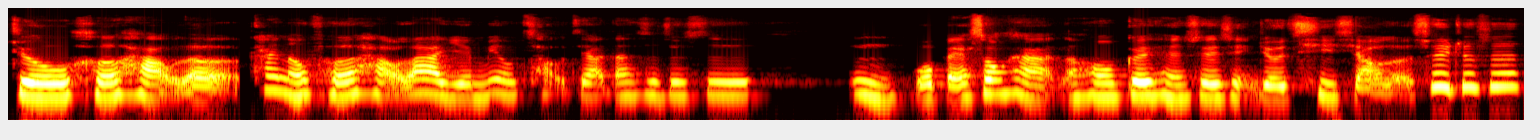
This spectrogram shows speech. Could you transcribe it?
就和好了，看到和好啦，也没有吵架，但是就是嗯，我白送他，然后隔天睡醒就气消了，所以就是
